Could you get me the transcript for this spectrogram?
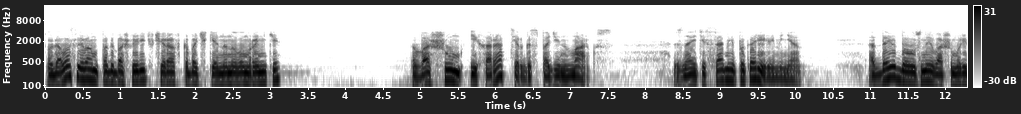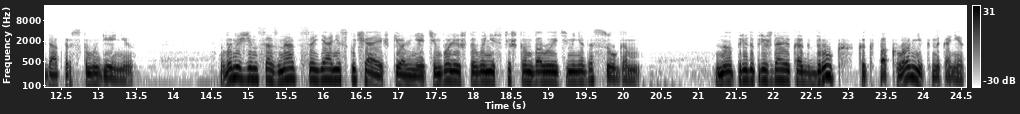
Удалось ли вам подобоширить вчера в кабачке на новом рынке?» «Ваш ум и характер, господин Маркс, знаете, сами покорили меня». Отдаю должное вашему редакторскому гению. Вынужден сознаться, я не скучаю в Кёльне, тем более, что вы не слишком балуете меня досугом. Но предупреждаю как друг, как поклонник, наконец,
